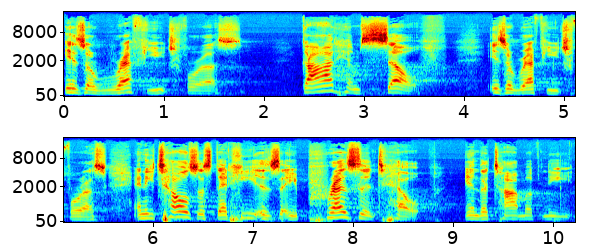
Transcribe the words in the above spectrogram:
is a refuge for us. God Himself is a refuge for us. And He tells us that He is a present help in the time of need.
